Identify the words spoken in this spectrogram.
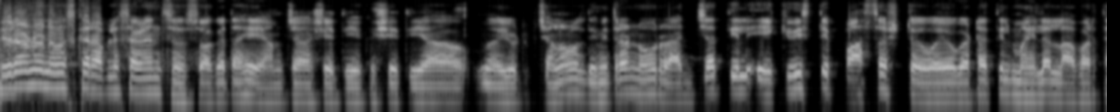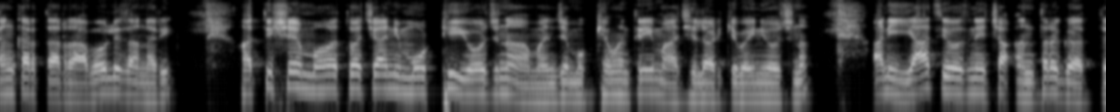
मित्रांनो नमस्कार आपल्या सगळ्यांचं. स्वागत आहे आमच्या शेती एक शेती या युट्यूब चॅनलमध्ये मित्रांनो राज्यातील एकवीस ते पासष्ट वयोगटातील महिला लाभार्थ्यांकरता राबवली जाणारी अतिशय महत्त्वाची आणि मोठी योजना म्हणजे मुख्यमंत्री माझी लाडकी बहीण योजना. आणि याच योजनेच्या अंतर्गत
